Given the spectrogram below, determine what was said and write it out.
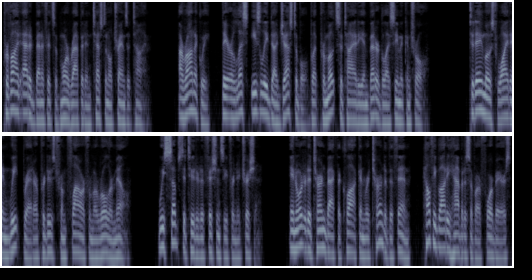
provide added benefits of more rapid intestinal transit time. Ironically, they are less easily digestible but promote satiety and better glycemic control. Today, most white and wheat bread are produced from flour from a roller mill. We substituted efficiency for nutrition. In order to turn back the clock and return to the thin, healthy body habitus of our forebears,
